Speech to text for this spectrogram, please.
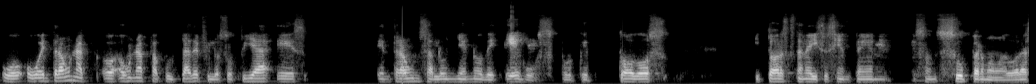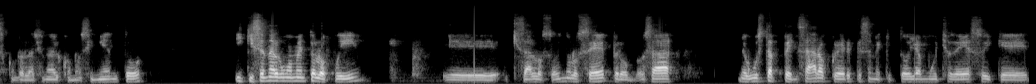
o, entrar a una facultad de filosofía es entrar a un salón lleno de egos, porque todos y todas las que están ahí se sienten, son súper mamadoras con relación al conocimiento. Y quizá en algún momento lo fui, eh, quizá lo soy, no lo sé, pero, o sea, me gusta pensar o creer que se me quitó ya mucho de eso y que,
